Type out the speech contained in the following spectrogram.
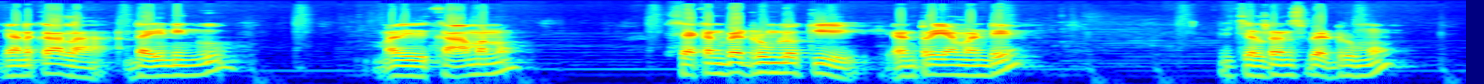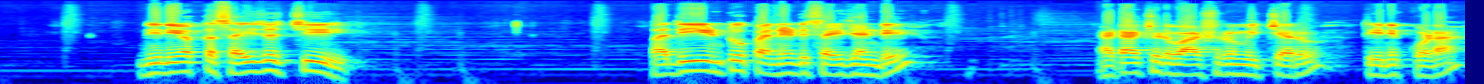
వెనకాల డైనింగు మరి ఇది కామను. సెకండ్ బెడ్రూమ్లోకి ఎంటర్ అయ్యామండి. ఈ చిల్డ్రన్స్ బెడ్రూము. దీని యొక్క సైజ్ వచ్చి పది ఇంటూ పన్నెండు సైజ్ అండి. అటాచ్డ్ వాష్రూమ్ ఇచ్చారు దీనికి కూడా.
